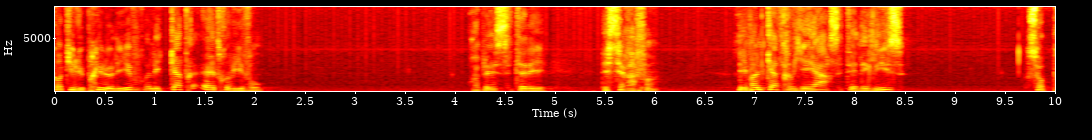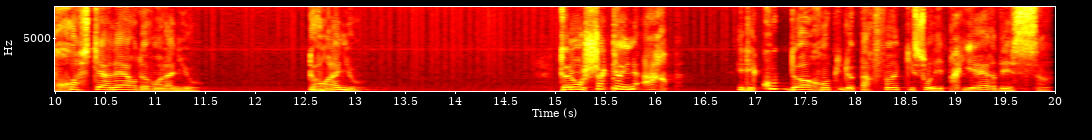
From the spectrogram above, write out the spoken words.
Quand il eut pris le livre, les quatre êtres vivants, vous vous rappelez, c'était les, les séraphins. Les 24 vieillards, c'était l'Église, se prosternèrent devant l'agneau. Devant l'agneau. Tenant chacun une harpe et des coupes d'or remplies de parfums qui sont les prières des saints.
